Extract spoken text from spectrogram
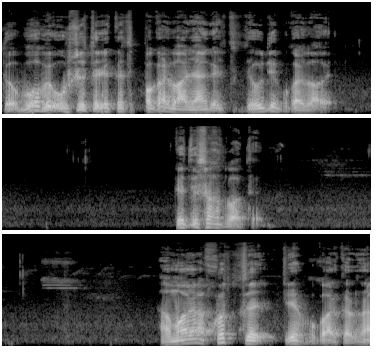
تو وہ بھی اسی طریقے سے پکڑ آ جائیں گے میں آ گئے کتنی سخت بات ہے ہمارا خود سے یہ پکار کرنا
